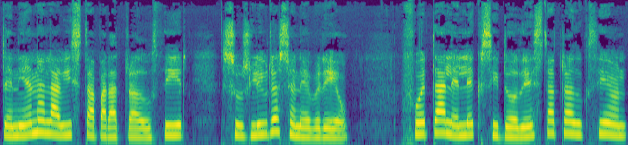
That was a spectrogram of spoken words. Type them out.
tenían a la vista para traducir sus libros en hebreo. Fue tal el éxito de esta traducción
